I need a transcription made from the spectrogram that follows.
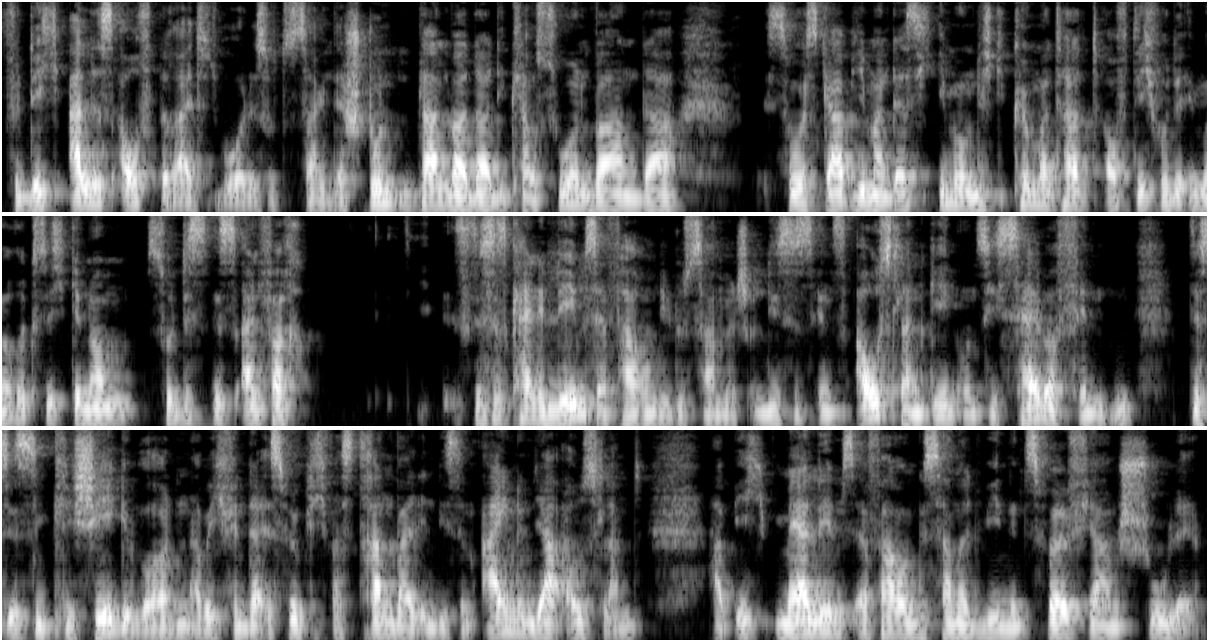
für dich alles aufbereitet wurde, sozusagen. Der Stundenplan war da, die Klausuren waren da. So, es gab jemand, der sich immer um dich gekümmert hat, auf dich wurde immer Rücksicht genommen. So, das ist einfach, das ist keine Lebenserfahrung, die du sammelst. Und dieses ins Ausland gehen und sich selber finden, das ist ein Klischee geworden, aber ich finde, da ist wirklich was dran, weil in diesem einen Jahr Ausland habe ich mehr Lebenserfahrung gesammelt wie in den zwölf Jahren Schule.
